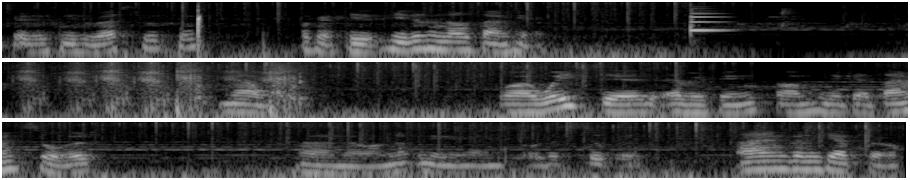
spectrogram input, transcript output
Okay, just need to rest real quick. Okay, he, he doesn't notice I'm here. Now what? Well, I wasted everything, so I'm gonna get diamond sword. Uh, no, I'm not gonna get diamond sword, that's stupid. I'm gonna get pearl.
